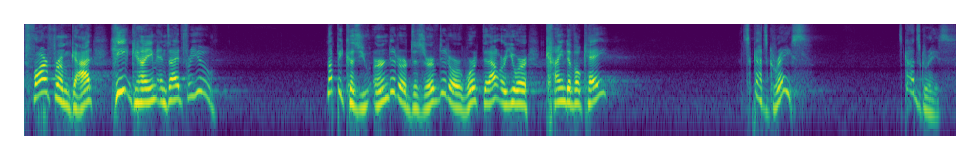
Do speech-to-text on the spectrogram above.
far from God, he came and died for you. Not because you earned it or deserved it or worked it out or you were kind of okay. It's God's grace. It's God's grace.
